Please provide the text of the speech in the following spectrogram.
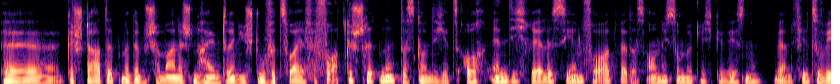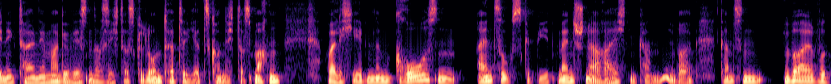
äh, gestartet mit dem schamanischen Heimtraining Stufe 2 für Fortgeschrittene. Das konnte ich jetzt auch endlich realisieren. Vor Ort wäre das auch nicht so möglich gewesen. Wären viel zu wenig Teilnehmer gewesen, dass sich das gelohnt hätte. Jetzt konnte ich das machen, weil ich eben im großen Einzugsgebiet Menschen erreichen kann. Über ganzen, überall, wo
